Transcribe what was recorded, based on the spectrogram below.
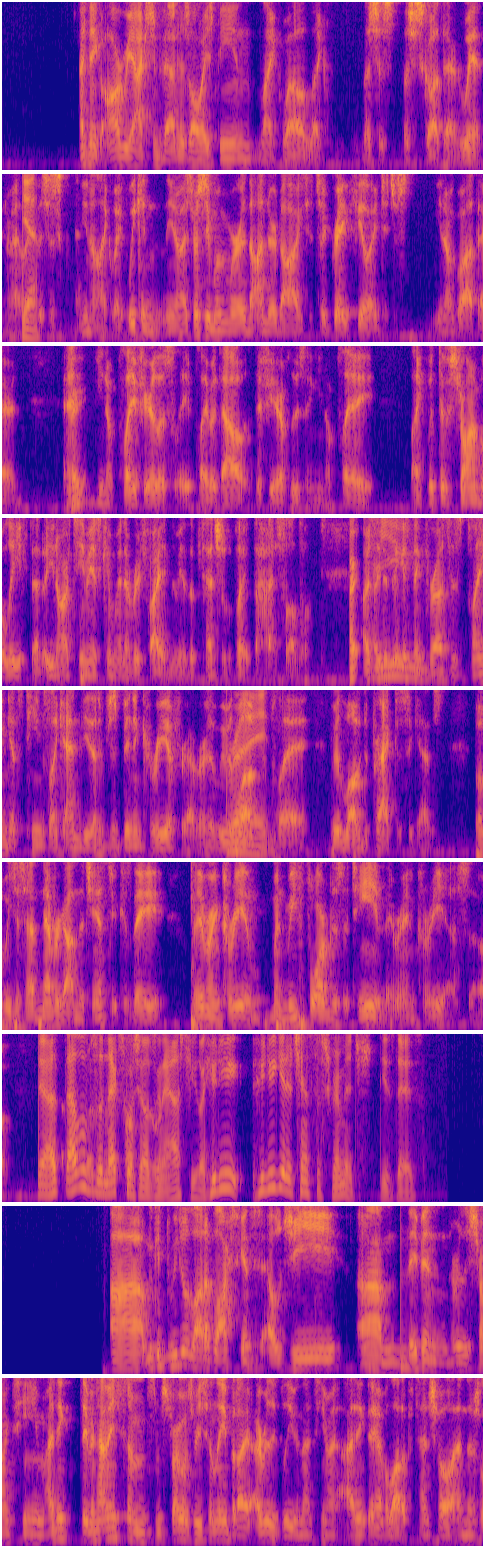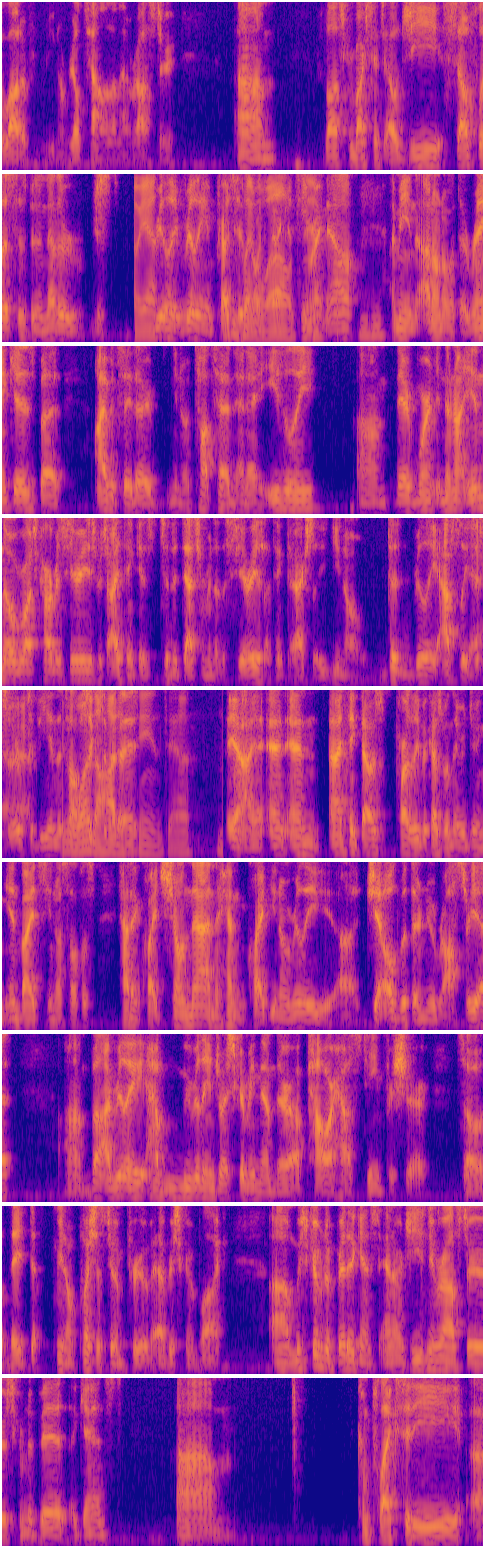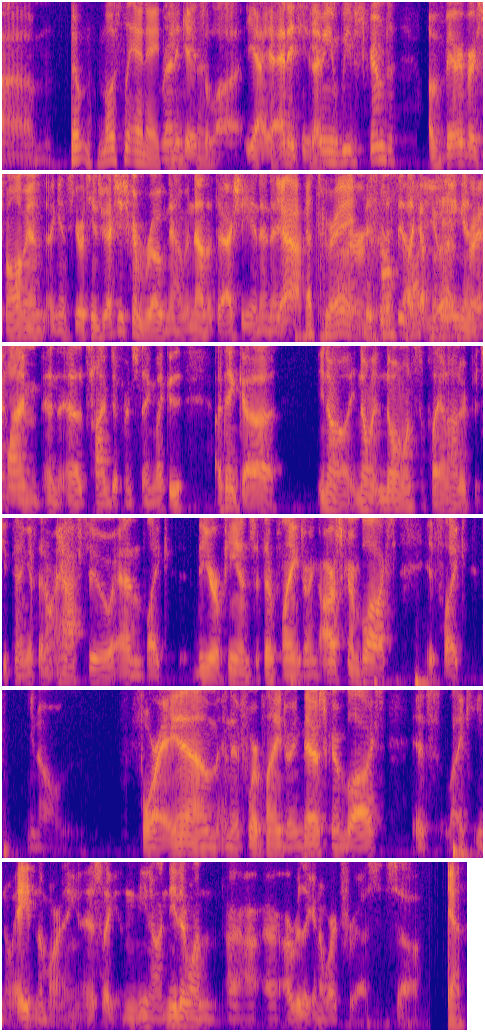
I think our reaction to that has always been like, well, like let's just let's just go out there and win, right? Like, Yeah. let's just you know, like like we can, you know, especially when we're the underdogs, it's a great feeling to just you know go out there and and Right. you know play fearlessly, play without the fear of losing, you know, play like with the strong belief that you know our teammates can win every fight and we have the potential to play at the highest level. Are- I would say are the biggest thing for us is playing against teams like Envy that have just been in Korea forever. That we would Right. love to play, we would love to practice against, but we just have never gotten the chance to because they they were in Korea when we formed as a team. They were in Korea, so Yeah, that, that was the next question I was going to ask you. Like, who do you who do you get a chance to scrimmage these days? Uh, we could we do a lot of blocks against LG. Um, Mm-hmm. they've been a really strong team. I think they've been having some some struggles recently, but I, I really believe in that team. I, I think they have a lot of potential, and there's a lot of you know real talent on that roster. Um, of scrum blocks against LG. Selfless has been another just Oh yeah, really really impressive North well, American team too. right now. Mhm. I mean, I don't know what their rank is, but I would say they're you know top ten NA easily. Um, they weren't they're not in the Overwatch Carbon series, which I think is to the detriment of the series. I think they're actually you know did really absolutely Yeah. deserve to be in the top one of six the of NA. hottest scenes. Yeah, Yeah, and and I think that was partly because when they were doing invites, you know, Selfless hadn't quite shown that, and they hadn't quite, you know, really uh, gelled with their new roster yet. Um, but I really have, we really enjoy scrimming them. They're a powerhouse team for sure. So they, you know, push us to improve every scrim block. Um, we scrimmed a bit against NRG's new roster. Scrimmed a bit against um, Complexity, um, So, mostly NA teams, Renegades right? a lot. Yeah, yeah, NA teams. Yeah. I mean, we've scrimmed a very, very small amount against Euro teams. We actually scrim Rogue now, and now that they're actually in NA. Yeah, That's great. Or- It's mostly like That's a awesome. ping and right? time and a time difference thing. Like I think uh, you know, no no one wants to play on 150 ping if they don't have to, and like the Europeans, if they're playing during our scrim blocks, it's like you know 4 a.m. and if we're playing during their scrim blocks, it's like you know eight in the morning. It's like you know neither one are are, are really going to work for us. So yeah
